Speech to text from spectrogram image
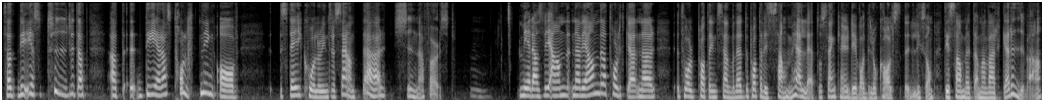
Så det är så tydligt att, att deras tolkning av stakeholder och intressent är Kina first. Medan vi and, när vi andra tolkar, när folk pratar intressentmodell, då pratar vi samhället och sen kan ju det vara det lokalt, liksom, det samhället där man verkar i. Va?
